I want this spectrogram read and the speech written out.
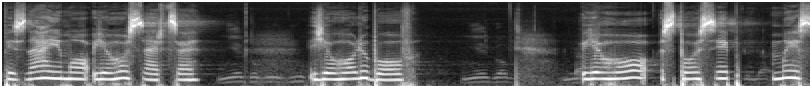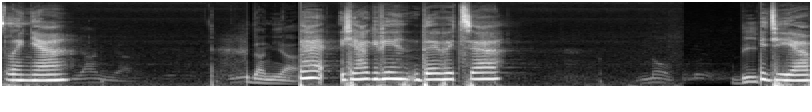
пізнаємо Його серце, Його любов, Його спосіб мислення, те, як він дивиться і діяв.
